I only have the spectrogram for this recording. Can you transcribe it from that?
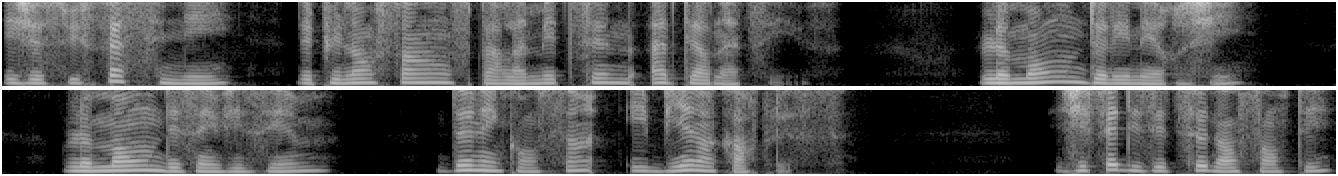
et je suis fascinée depuis l'enfance par la médecine alternative, le monde de l'énergie, le monde des invisibles, de l'inconscient et bien encore plus. J'ai fait des études en santé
